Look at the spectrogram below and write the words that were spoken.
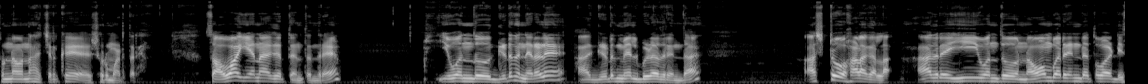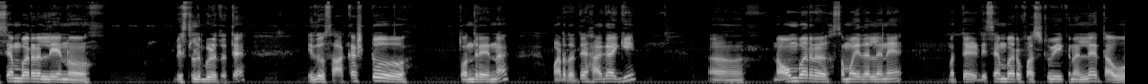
ಸುಣ್ಣವನ್ನು ಹಚ್ಚೋಕ್ಕೆ ಶುರು ಮಾಡ್ತಾರೆ. ಸೊ ಅವಾಗ ಏನಾಗುತ್ತೆ ಅಂತಂದರೆ, ಈ ಒಂದು ಗಿಡದ ನೆರಳೆ ಆ ಗಿಡದ ಮೇಲೆ ಬೀಳೋದ್ರಿಂದ ಅಷ್ಟು ಹಾಳಾಗಲ್ಲ. ಆದರೆ ಈ ಒಂದು ನವಂಬರ್ ಎಂಡ್ ಅಥವಾ ಡಿಸೆಂಬರಲ್ಲಿ ಏನು ಬಿಸಿಲು ಬೀಳ್ತತೆ, ಇದು ಸಾಕಷ್ಟು ತೊಂದರೆಯನ್ನು ಮಾಡ್ತತೆ. ಹಾಗಾಗಿ ನವಂಬರ್ ಸಮಯದಲ್ಲೇ ಮತ್ತು ಡಿಸೆಂಬರ್ ಫಸ್ಟ್ ವೀಕ್ನಲ್ಲೇ ತಾವು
